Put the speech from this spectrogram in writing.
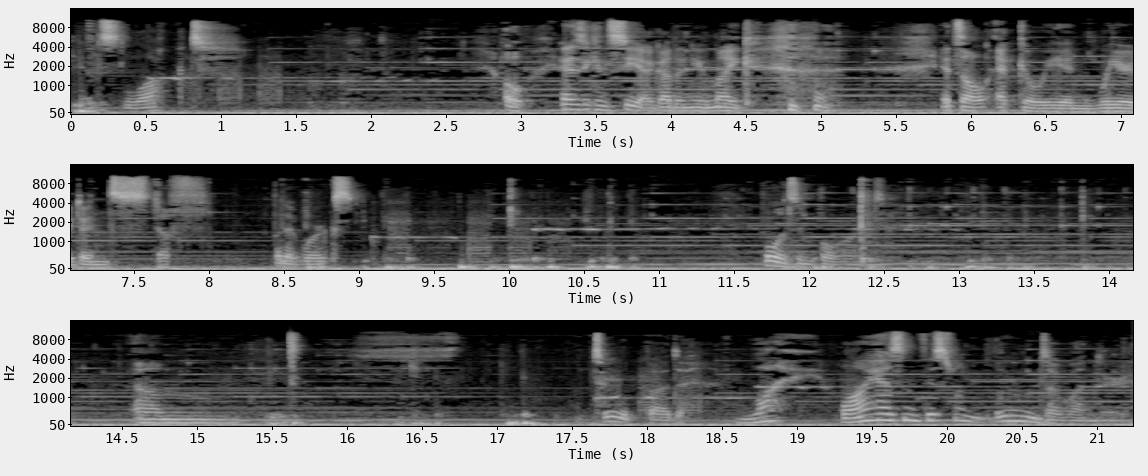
It's locked. Oh, as you can see, I got a new mic. It's all echoey and weird and stuff, but it works. Bulletin board. Um, tulip bud. Why? Why hasn't this one bloomed? I wonder.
